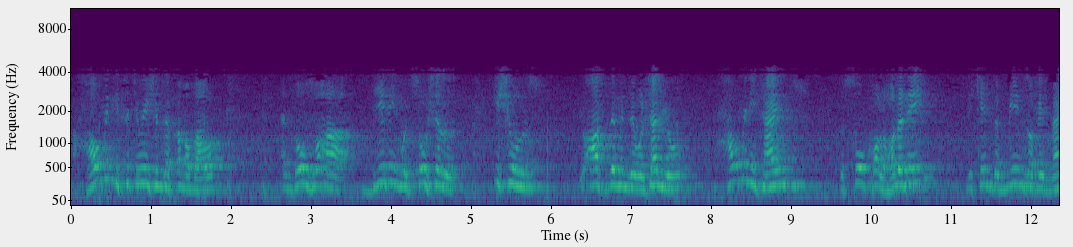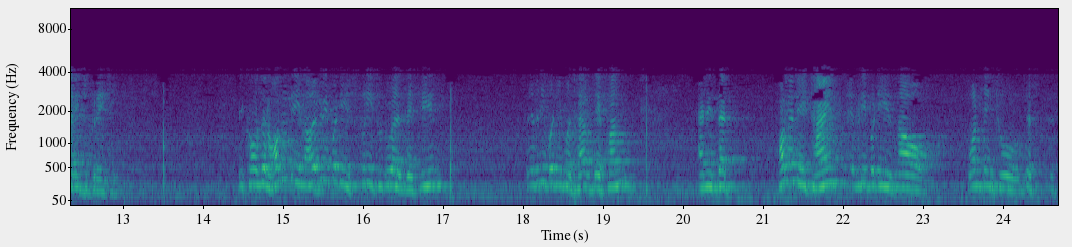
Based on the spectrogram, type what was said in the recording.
How many situations have come about, and those who are dealing with social issues, you ask them and they will tell you how many times the so-called holiday became the means of a marriage breaking. Because in holiday now everybody is free to do as they please. So everybody must have their fun. And in that holiday time, everybody is now wanting to just, just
